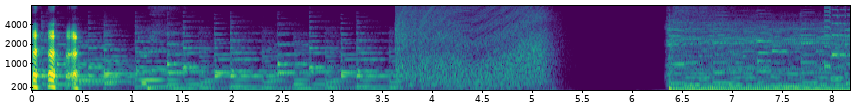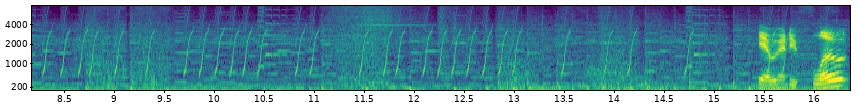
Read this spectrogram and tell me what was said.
Okay, we're gonna do float.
